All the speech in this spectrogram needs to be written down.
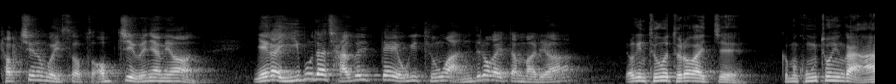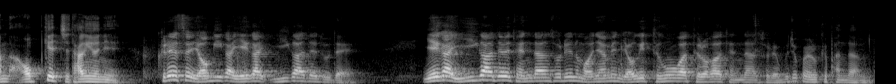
겹치는 거 있어 없어? 없지. 왜냐면 얘가 2보다 작을 때 여기 등호 안 들어가 있단 말이야. 여긴 등호 들어가 있지. 그러면 공통인 거 안- 없겠지 당연히. 그래서 여기가 얘가 2가 돼도 돼. 얘가 2가 돼도 된다는 소리는 뭐냐면 여기 등호가 들어가도 된다는 소리야. 무조건 이렇게 돼.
